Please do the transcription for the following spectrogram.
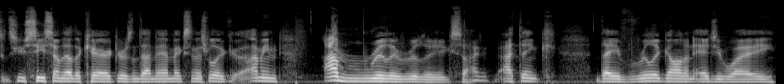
you see some of the other characters and dynamics, and it's really. I mean, I'm really, really excited. I think they've really gone an edgy way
